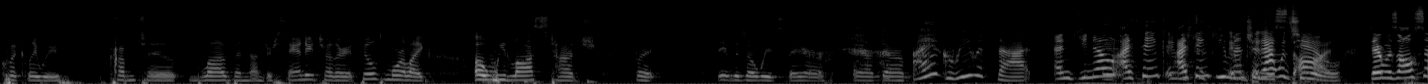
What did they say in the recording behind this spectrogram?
quickly we've come to love and understand each other. It feels more like oh we lost touch, but it was always there. And um, I agree with that. And you know, It- I think I think just- you it- mentioned that this was too. odd. There was also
